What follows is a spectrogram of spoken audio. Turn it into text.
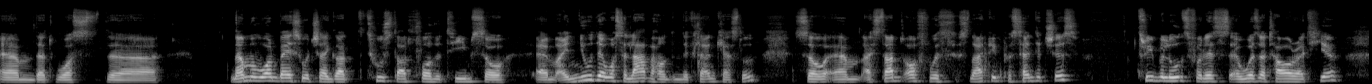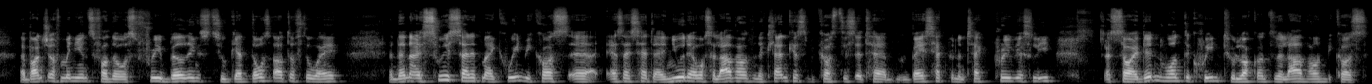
Um, that was the number one base which I got 2 star for the team. So um, I knew there was a Lava Hound in the clan castle. So um, I started off with sniping percentages. Three balloons for this uh, wizard tower right here a bunch of minions for those three buildings to get those out of the way. And then I suicided my queen because, uh, as I said, I knew there was a lava hound in the clan castle because this base had been attacked previously. So I didn't want the queen to lock onto the lava hound because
